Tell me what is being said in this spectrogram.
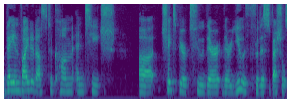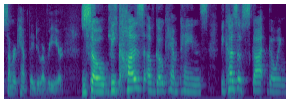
they invited us to come and teach uh, Shakespeare to their, their youth for this special summer camp they do every year. So, because of Go campaigns, because of Scott going,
